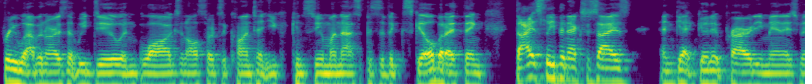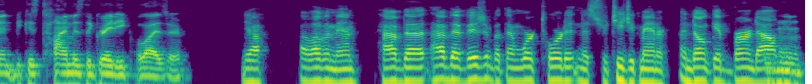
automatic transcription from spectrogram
free webinars that we do and blogs and all sorts of content you can consume on that specific skill. But I think diet, sleep, and exercise and get good at priority management because time is the great equalizer. Yeah, I love it, man. Have that have that vision, but then work toward it in a strategic manner, and don't get burned out mm-hmm. and,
